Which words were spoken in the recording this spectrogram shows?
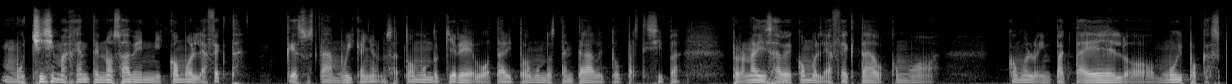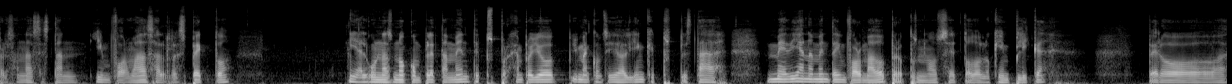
muchísima gente no sabe ni cómo le afecta que eso está muy cañón. O sea, todo el mundo quiere votar y todo el mundo está enterado y todo participa, pero nadie sabe cómo le afecta o cómo, cómo lo impacta a él, o muy pocas personas están informadas al respecto. Y algunas no completamente, pues por ejemplo yo, me considero alguien que pues, está medianamente informado, pero pues no sé todo lo que implica. Pero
